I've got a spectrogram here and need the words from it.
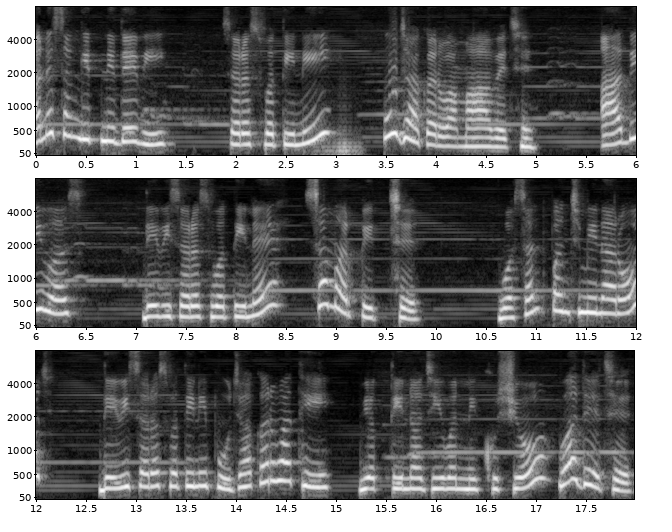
અને સંગીતની દેવી સરસ્વતીની પૂજા કરવામાં આવે છે. આ દિવસ દેવી સરસ્વતીને સમર્પિત છે. વસંત પંચમીના રોજ દેવી સરસ્વતીની પૂજા કરવાથી વ્યક્તિના જીવનની ખુશીઓ વધે છે.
